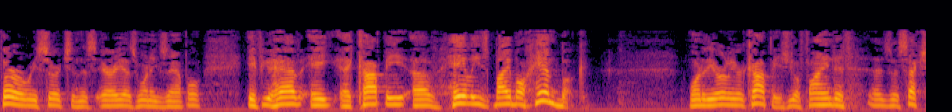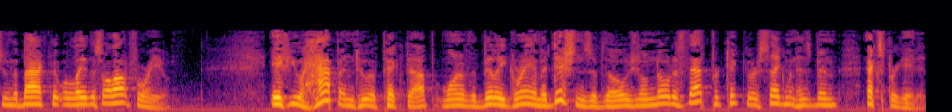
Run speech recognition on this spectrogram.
thorough research in this area as one example. If you have a, a copy of Halley's Bible Handbook, one of the earlier copies, you'll find it as a section in the back that will lay this all out for you. If you happen to have picked up one of the Billy Graham editions of those, you'll notice that particular segment has been expurgated.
